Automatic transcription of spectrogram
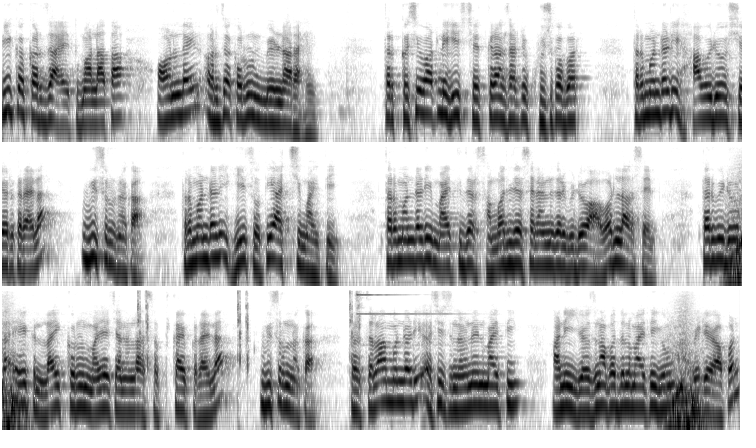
पीक कर्ज आहे तुम्हाला आता ऑनलाईन अर्ज करून मिळणार आहे. तर कशी वाटली ही शेतकऱ्यांसाठी खुशखबर? तर मंडळी हा व्हिडिओ शेअर करायला विसरू नका. तर मंडळी हीच होती आजची माहिती. तर मंडळी माहिती जर समजली असेल आणि जर व्हिडिओ आवडला असेल तर व्हिडिओला एक लाईक करून माझ्या चॅनलला सबस्क्राईब करायला विसरू नका. तर चला मंडळी अशीच नवीन माहिती आणि योजनाबद्दल माहिती घेऊन भेटूया आपण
